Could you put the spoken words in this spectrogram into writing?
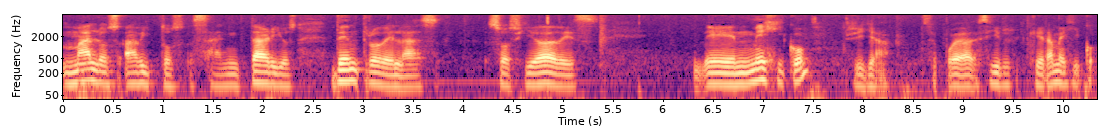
malos hábitos sanitarios dentro de las sociedades en México, si ya se puede decir que era México,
